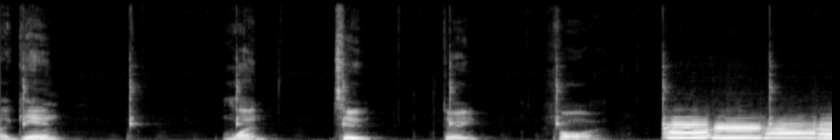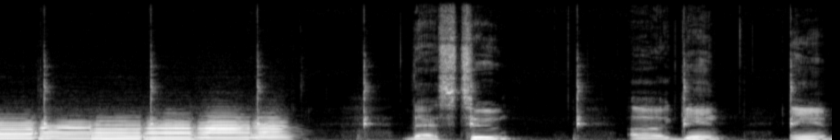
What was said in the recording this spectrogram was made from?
Again, one, two, three, four. That's two. Again, and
